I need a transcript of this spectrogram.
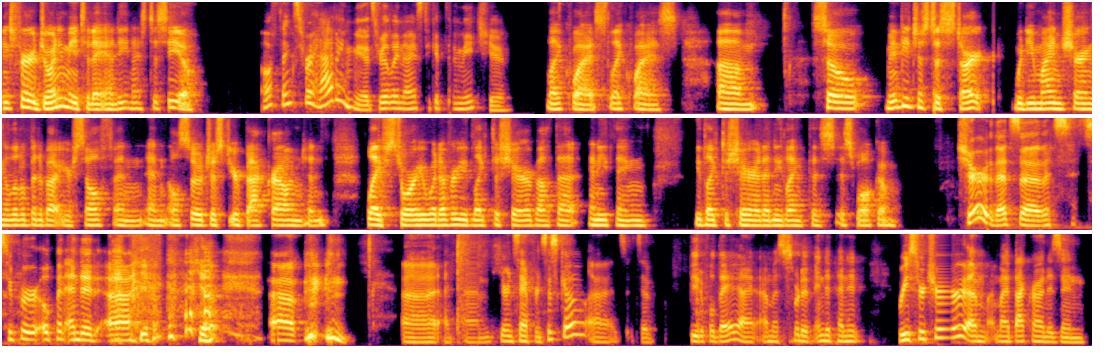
Thanks for joining me today, Andy. Nice to see you. Oh, thanks for having me. It's really nice to get to meet you. Likewise, likewise. Um, so maybe just to start, would you mind sharing a little bit about yourself and and also just your background and life story, whatever you'd like to share about that? Anything you'd like to share at any length is is welcome. Sure, that's uh, that's super open ended. Uh, yeah. yeah. uh, uh, I'm here in San Francisco. Uh, it's, it's, a beautiful day. I, am a sort of independent researcher. Um, my background is in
